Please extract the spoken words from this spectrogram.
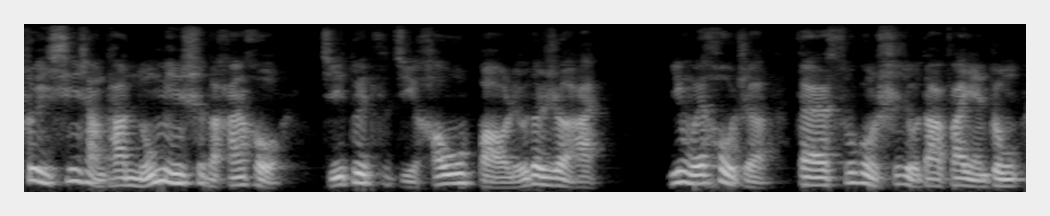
最欣赏他农民式的憨厚及对自己毫无保留的热爱，因为后者在苏共十九大发言中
